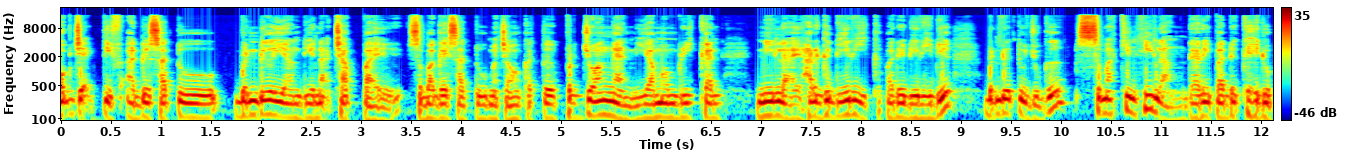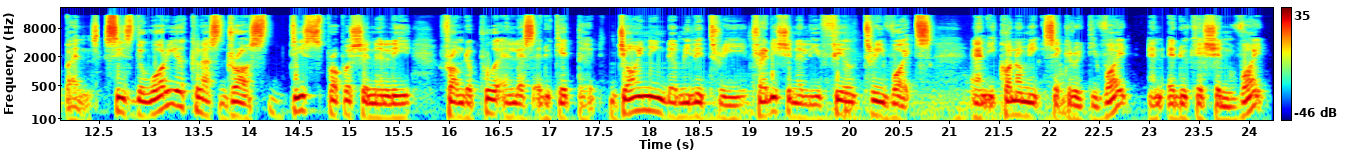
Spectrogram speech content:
objektif ada satu benda yang dia nak capai sebagai satu macam orang kata perjuangan yang memberikan nilai harga diri kepada diri dia benda tu juga semakin hilang daripada kehidupan. Since the warrior class draws disproportionately from the poor and less educated joining the military traditionally fill three voids an economic security void, an education void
